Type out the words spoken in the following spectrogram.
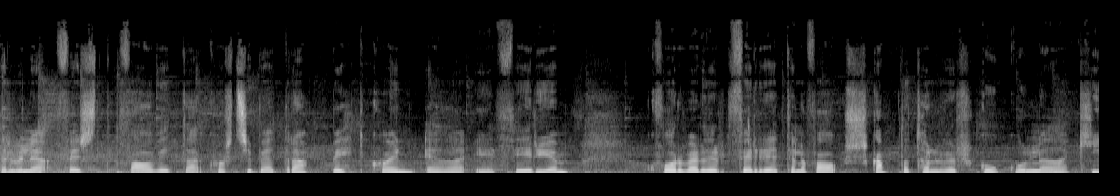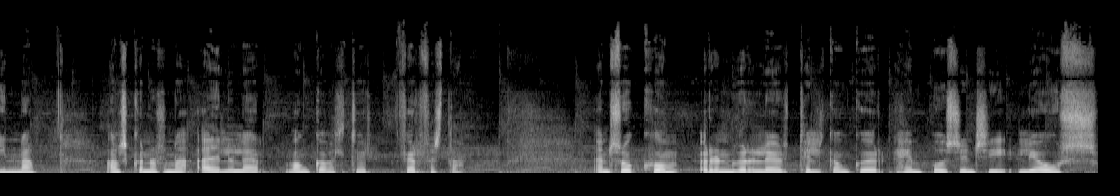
Þeir vilja fyrst fá að vita hvort sé betra, Bitcoin eða Ethereum, hvor verður fyrri til að fá skamtatölfur, Google eða Kína, alls konar svona eðlilegar vangaveltur fjárfesta. En svo kom raunverulegur tilgangur heimbóðsins í ljós,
